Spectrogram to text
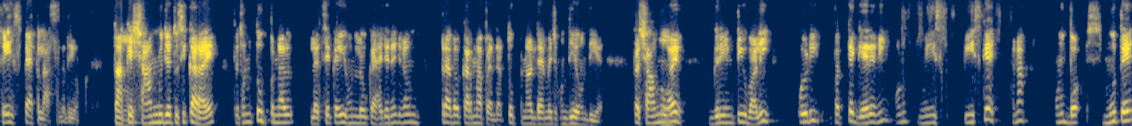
ਫੇਸ ਪੈਕ ਲਾ ਸਕਦੇ ਹੋ ਤਾਂ ਕਿ। ਸ਼ਾਮ ਨੂੰ ਜੇ ਤੁਸੀਂ ਘਰ ਆਏ ਤੇ ਤੁਹਾਨੂੰ ਧੁੱਪ ਨਾਲ ਲੈਟਸ ਕਈ ਹੁਣ ਲੋਕ ਇਹੋ ਜਿਹੇ ਨੇ ਜਿਹਨਾਂ ਨੂੰ ਟਰੈਵਲ ਕਰਨਾ ਪੈਂਦਾ ਧੁੱਪ ਨਾਲ ਡੈਮੇਜ ਹੁੰਦੀ ਹੈ ਹੁੰਦੀ ਹੈ ਤਾਂ ਸ਼ਾਮ ਨੂੰ। ਆਏ ਗ੍ਰੀਨ ਟੀ ਵਾਲੀ ਉਹ ਜਿਹੜੀ ਪੱਤੇ ਗੇਰੇ ਨਹੀਂ ਉਹਨੂੰ ਮੀਸ ਪੀਸ ਕੇ ਹੈਨਾ ਉਹਨੂੰ ਮੂੰਹ ਤੇ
